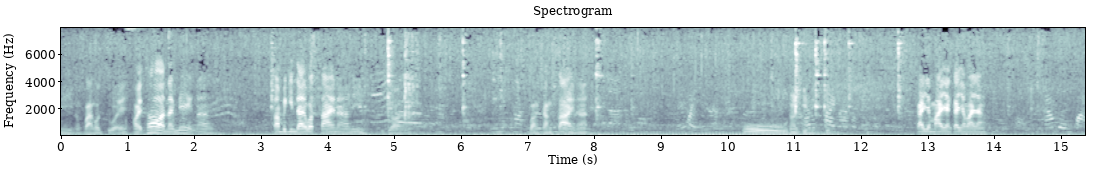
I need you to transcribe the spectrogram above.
นี่น้องปานคนสวย หอยทอดนายเมฆนะ ตามไปกินได้วัดใต้นะนี่สุดยอดนะมีนิดหน่อยบางช้างใต้นะไม่ไหวเลยนะโอ้น่ากินจลูกริชายงมาเขาเต้นเหมือนกันๆใกล้จะมายังใกล้จะมายังห้าโมงกว่า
